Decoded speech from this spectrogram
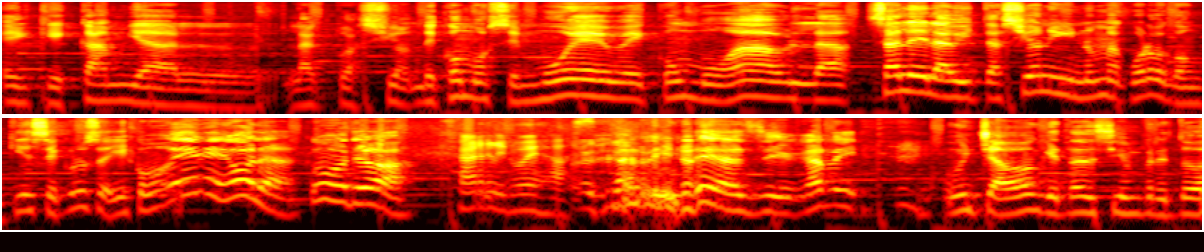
el que cambia el- la actuación. De cómo se mueve, cómo habla. Sale de la habitación y no me acuerdo con quién se cruza. Y es como, ¡eh, hola! ¿Cómo te va? Harry no es así. Harry no es así. Harry, un chabón que está siempre todo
